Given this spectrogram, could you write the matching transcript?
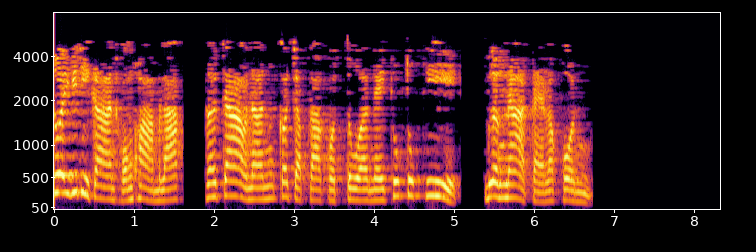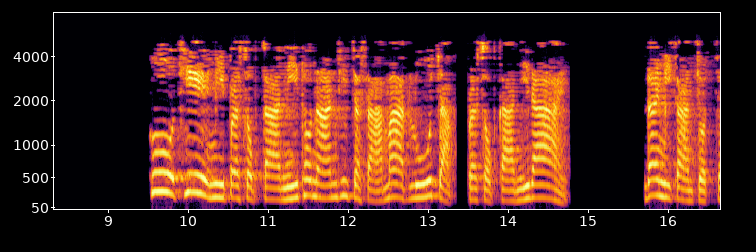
ด้วยวิธีการของความรัก พระเจ้านั้นก็จะปรากฏตัวในทุกๆทที่เบื้องหน้าแต่ละคน ผู้ที่มีประสบการณ์นี้เท่านั้นที่จะสามารถรู้จักประสบการณ์นี้ได้ ได้มีการจดจ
